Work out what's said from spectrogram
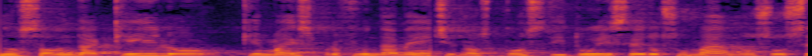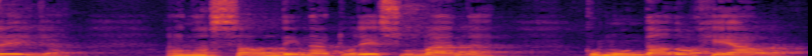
Noção daquilo que mais profundamente nos constitui seres humanos, ou seja, a nação de natureza humana como um dado real.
